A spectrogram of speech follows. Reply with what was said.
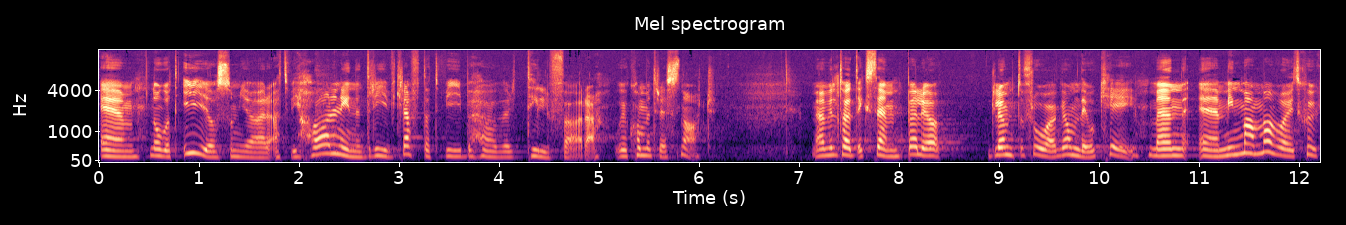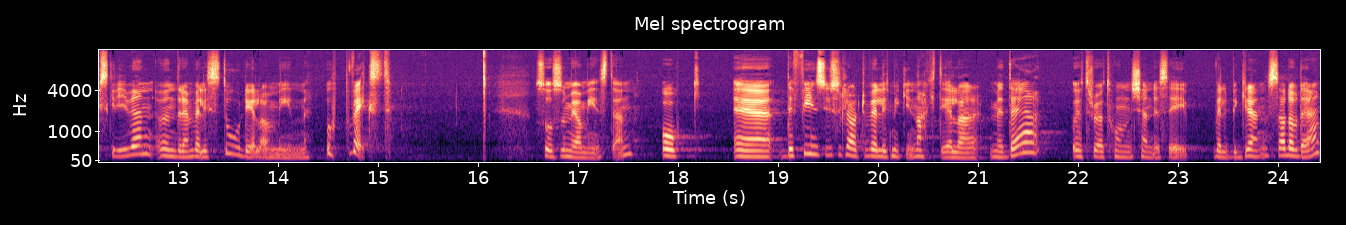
ehm, något i oss som gör att vi har en inre drivkraft att vi behöver tillföra. Och jag kommer till det snart. Men jag vill ta ett exempel. Jag har glömt att fråga om det är okej. Okay. Men eh, min mamma har varit sjukskriven under en väldigt stor del av min uppväxt. Så som jag minns den. Och eh, det finns ju såklart väldigt mycket nackdelar med det. Och jag tror att hon kände sig väldigt begränsad av det.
